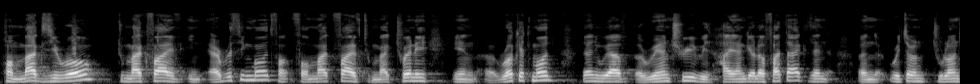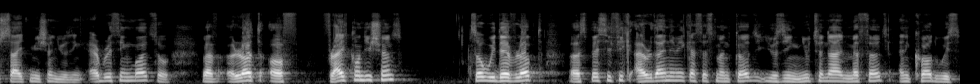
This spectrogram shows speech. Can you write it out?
from Mach 0 to Mach 5 in air breathing mode, from, from Mach 5 to Mach 20 in uh, rocket mode. Then we have a reentry with high angle of attack, then a return to launch site mission using air breathing mode. So we have a lot of flight conditions. So we developed a specific aerodynamic assessment code using Newtonian method and code with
